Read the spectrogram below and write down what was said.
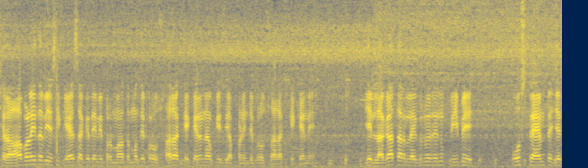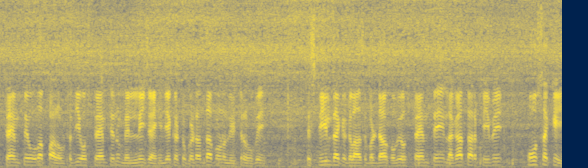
ਸ਼ਰਾਬ ਵਾਲੇ ਦਾ ਵੀ ਅਸੀਂ ਕਹਿ ਸਕਦੇ ਹਾਂ ਵੀ ਪ੍ਰਮਾਤਮਾ ਤੇ ਭਰੋਸਾ ਰੱਖ ਕੇ ਕਹਿੰਦੇ ਨਾ ਕਿ ਅਸੀਂ ਆਪਣੇ ਤੇ ਭਰੋਸਾ ਰੱਖ ਕੇ ਕਹਿੰਦੇ। ਜੇ ਲਗਾਤਾਰ ਰੈਗੂਲਰ ਇਹਨੂੰ ਪੀਵੇ ਉਸ ਟਾਈਮ ਤੇ ਜਿਸ ਟਾਈਮ ਤੇ ਉਹਦਾ ਭਾਲ ਉੱਠਦੀ ਉਸ ਟਾਈਮ ਤੇ ਇਹਨੂੰ ਮਿਲਣੀ ਚਾਹੀਦੀ ਹੈ। ਘੱਟੋ ਘੱਟ ਅੱਧਾ ਪੌਣਾ ਲੀਟਰ ਹੋਵੇ ਤੇ ਸਟੀਲ ਦਾ ਇੱਕ ਗਲਾਸ ਵੱਡਾ ਹੋਵੇ ਉਸ ਟਾਈਮ ਤੇ ਲਗਾਤਾਰ ਪੀਵੇ ਹੋ ਸਕੇ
